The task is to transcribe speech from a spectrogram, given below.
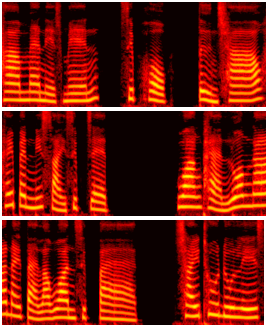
Time Management 16. ตื่นเช้าให้เป็นนิสัย 17. วางแผนล่วงหน้าในแต่ละวัน 18. ใช้ To Do List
